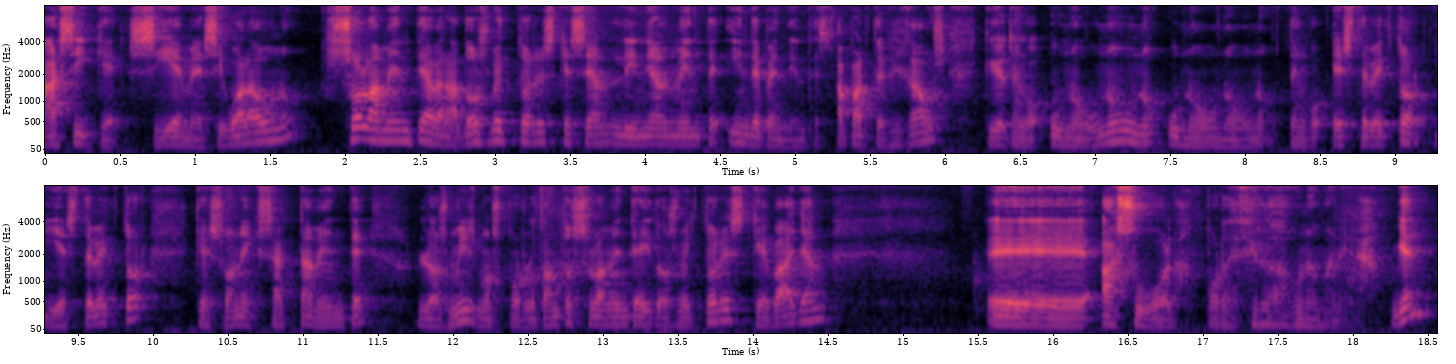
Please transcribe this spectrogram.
Así que si m es igual a 1, solamente habrá dos vectores que sean linealmente independientes. Aparte, fijaos que yo tengo 1, 1, 1, 1, 1, 1. Tengo este vector y este vector que son exactamente los mismos. Por lo tanto, solamente hay dos vectores que vayan eh, a su bola, por decirlo de alguna manera. ¿Bien?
